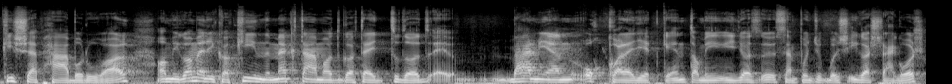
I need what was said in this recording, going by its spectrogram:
kisebb háborúval, amíg Amerika kín megtámadgat egy, tudod, bármilyen okkal egyébként, ami így az ő szempontjukból is igazságos,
